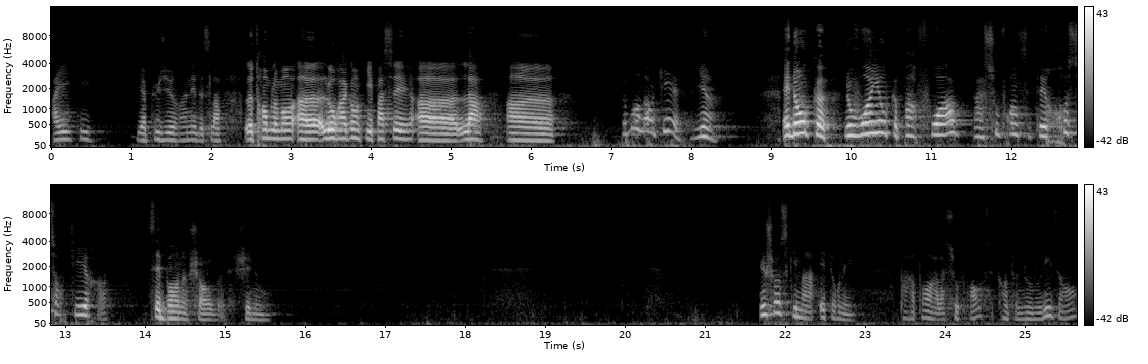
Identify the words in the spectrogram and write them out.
Haïti, il y a plusieurs années de cela. Le tremblement, euh, l'ouragan qui est passé euh, là, le monde entier vient. Et donc, nous voyons que parfois, la souffrance fait ressortir ces bonnes choses chez nous. Une chose qui m'a étonné par rapport à la souffrance quand nous lisons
